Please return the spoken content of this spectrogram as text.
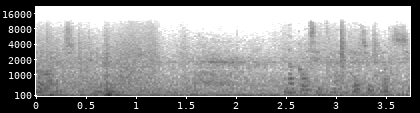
そうなんですよ。中は説明大丈夫？だし。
